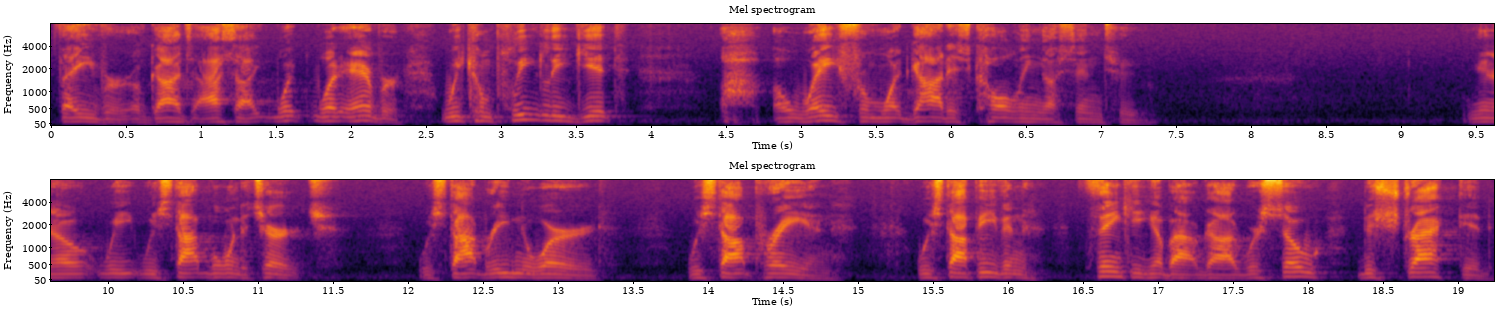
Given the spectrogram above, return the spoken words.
favor, of God's eyesight, what, whatever. We completely get away from what God is calling us into. You know, we, we stop going to church. We stop reading the Word. We stop praying. We stop even thinking about God. We're so distracted.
